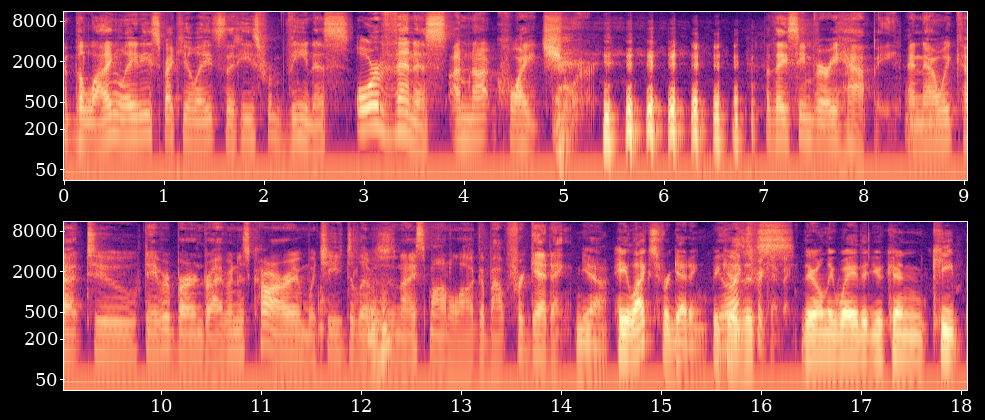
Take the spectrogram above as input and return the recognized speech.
the lying lady speculates that he's from Venus or Venice. I'm not quite sure. but they seem very happy. And now we cut to David Byrne driving his car, in which he delivers Mm-hmm. a nice monologue about forgetting. yeah. He likes forgetting because likes it's forgetting. the only way that you can keep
